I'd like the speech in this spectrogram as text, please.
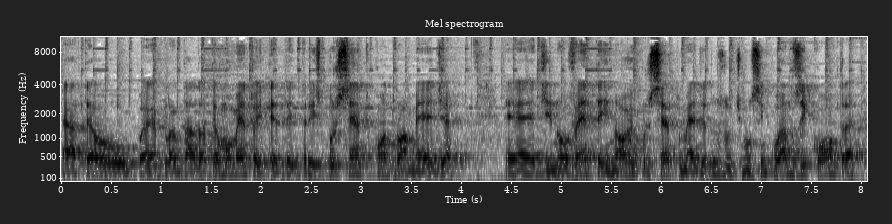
até o é, plantado até o momento 83% contra uma média é, de 99%, média dos últimos cinco anos, e contra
